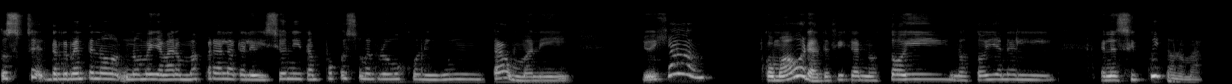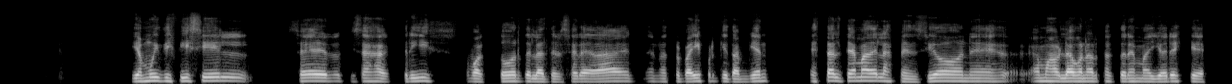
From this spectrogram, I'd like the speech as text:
Entonces, de repente no, no me llamaron más para la televisión y tampoco eso me produjo ningún trauma, ni yo dije, ah, como ahora, te fijas, no estoy, no estoy en el, en el circuito nomás. Y es muy difícil ser quizás actriz o actor de la tercera edad en, nuestro país, porque también está el tema de las pensiones. Hemos hablado con hartos actores mayores que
